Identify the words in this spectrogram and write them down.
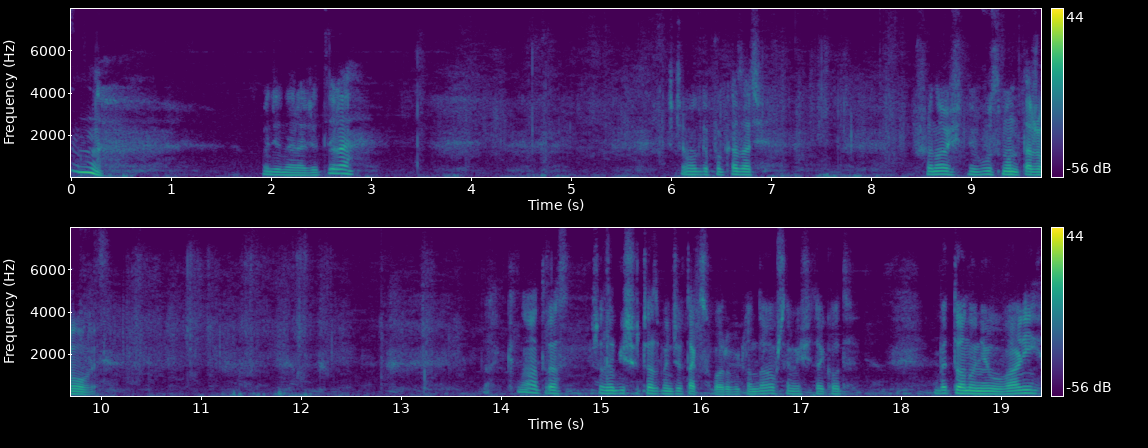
No. Będzie na razie tyle. Jeszcze mogę pokazać przenośny wóz montażowy. Tak, no a teraz przez najbliższy czas będzie tak subaru wyglądało, przynajmniej się tak od betonu nie uwali,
